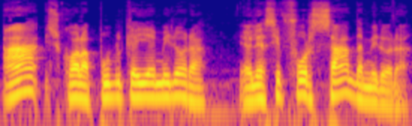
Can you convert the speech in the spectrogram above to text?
a escola pública ia melhorar. Ela ia ser forçada a melhorar.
